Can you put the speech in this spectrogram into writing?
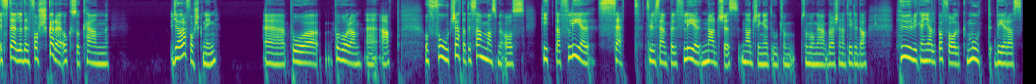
ett ställe där forskare också kan göra forskning eh, på, på vår eh, app och fortsätta tillsammans med oss hitta fler sätt, till exempel fler nudges. Nudging är ett ord som, som många bör känna till idag. Hur vi kan hjälpa folk mot deras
